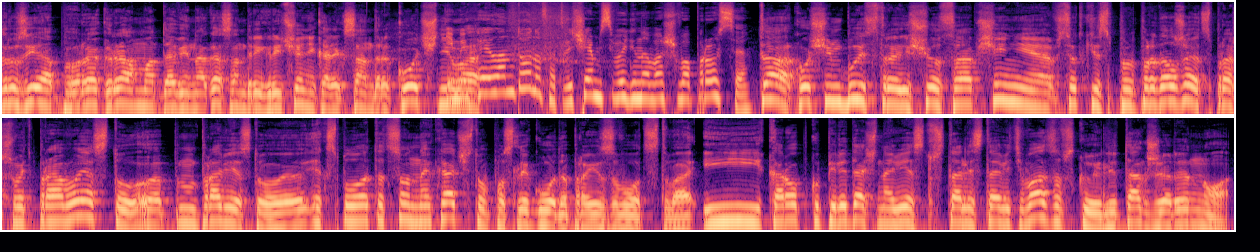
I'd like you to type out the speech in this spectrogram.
друзья, программа «Дави на газ». Андрей Гречаник, Александр Кочнева. И Михаил Антонов. Отвечаем сегодня на ваши вопросы. Так, очень быстро еще сообщение. Все-таки продолжают спрашивать про Весту, э, про Весту. Эксплуатационное качество после года производства. И коробку передач на Весту стали ставить ВАЗовскую или также Рено.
